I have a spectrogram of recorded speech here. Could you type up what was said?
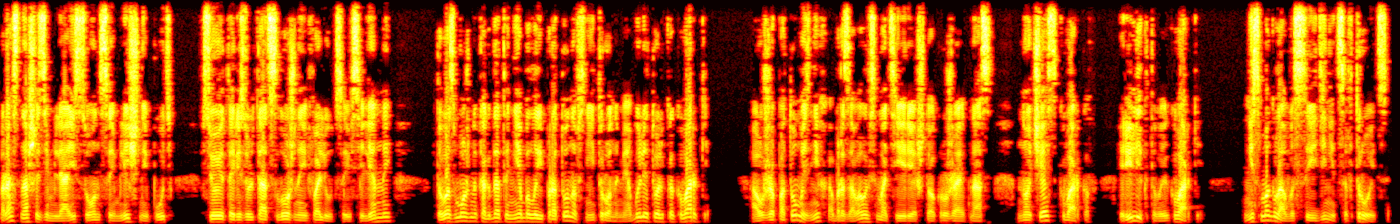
Раз наша Земля и Солнце, и Млечный Путь — все это результат сложной эволюции Вселенной, то, возможно, когда-то не было и протонов с нейтронами, а были только кварки. А уже потом из них образовалась материя, что окружает нас. Но часть кварков, реликтовые кварки, не смогла воссоединиться в Троице.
